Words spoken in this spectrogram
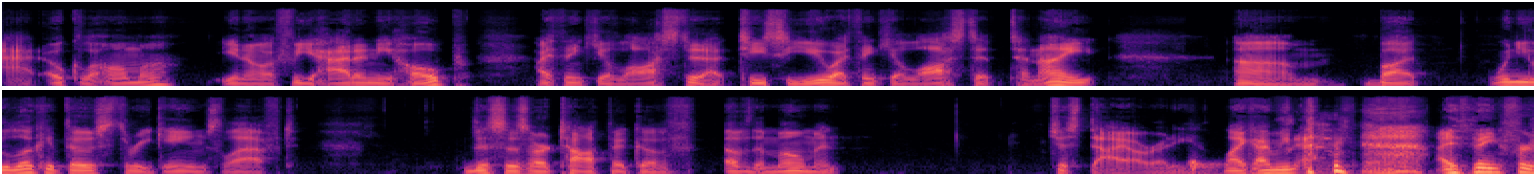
at Oklahoma. You know, if you had any hope, I think you lost it at TCU. I think you lost it tonight. Um, but when you look at those three games left, this is our topic of of the moment just die already. Like, I mean, I think for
